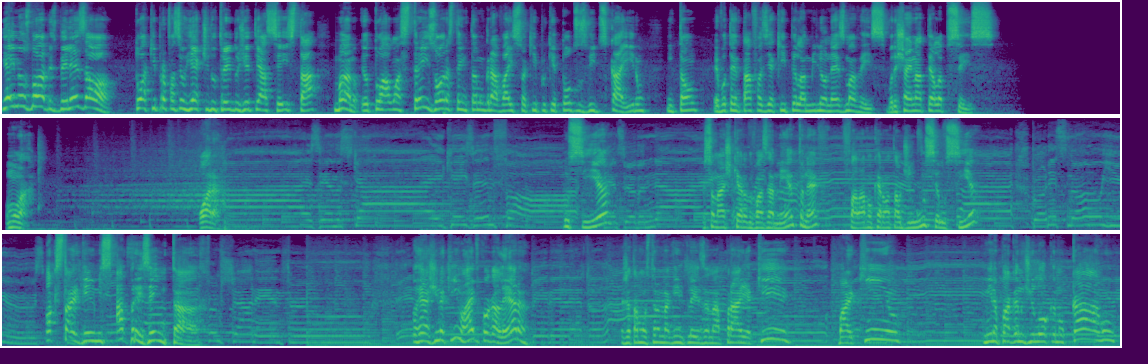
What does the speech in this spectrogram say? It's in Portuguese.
E aí, meus nobres, beleza? Ó, tô aqui pra fazer o react do trailer do GTA 6, tá? Mano, eu tô há umas 3 horas tentando gravar isso aqui porque todos os vídeos caíram. Então, eu vou tentar fazer aqui pela milionésima vez. Vou deixar aí na tela pra vocês. Vamos lá. Bora. Lucia. Personagem que era do vazamento, né? Falavam que era uma tal de Lúcia, Lucia. Rockstar Games apresenta. Tô reagindo aqui em live com a galera. Já tá mostrando na gameplay na praia aqui. Barquinho. Mina pagando de louca no carro.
